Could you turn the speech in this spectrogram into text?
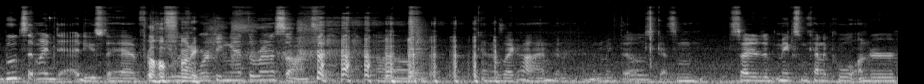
boots that my dad used to have. when Oh, he was working at the Renaissance. um, and I was like, oh, I'm gonna, I'm gonna make those. Got some. Decided to make some kind of cool under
